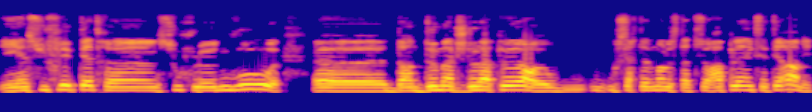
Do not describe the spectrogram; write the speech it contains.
et insuffler peut-être un souffle nouveau euh, dans deux matchs de la peur où, où, certainement le stade sera plein, etc. Mais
